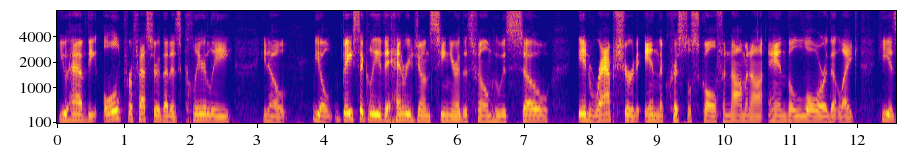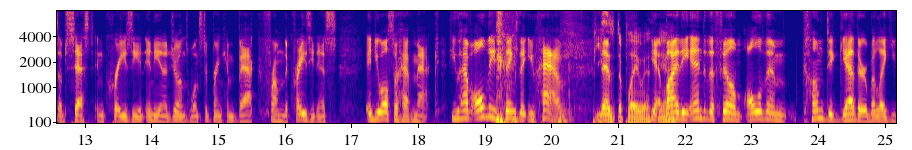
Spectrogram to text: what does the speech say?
You have the old professor that is clearly you know you know basically the henry jones senior of this film who is so enraptured in the crystal skull phenomena and the lore that like he is obsessed and crazy and indiana jones wants to bring him back from the craziness and you also have mac you have all these things that you have Pieces to play with. yeah, by the end of the film all of them come together but like you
